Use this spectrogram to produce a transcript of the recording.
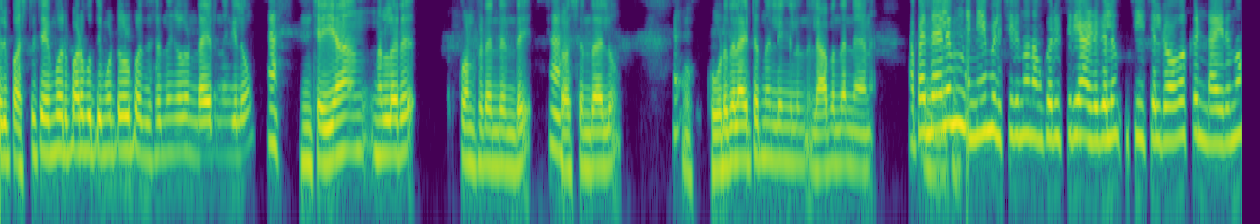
ഒരു ഫസ്റ്റ് ചെയ്യുമ്പോൾ ഒരുപാട് ബുദ്ധിമുട്ടുകൾ പ്രതിസന്ധികൾ ഉണ്ടായിരുന്നെങ്കിലും ചെയ്യാന്നുള്ളൊരു കോൺഫിഡന്റ് ഉണ്ട്. പ്രാവശ്യം എന്തായാലും കൂടുതലായിട്ടൊന്നും ഇല്ലെങ്കിലും ലാഭം തന്നെയാണ്. അപ്പൊ എന്തായാലും എന്നെയും വിളിച്ചിരുന്നു. നമുക്കൊരു ഇത്തിരി അഴുകലും ചീച്ചൽ രോഗമൊക്കെ ഉണ്ടായിരുന്നു.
